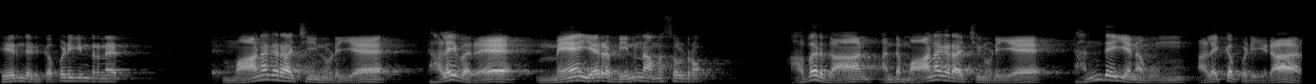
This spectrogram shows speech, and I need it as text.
தேர்ந்தெடுக்கப்படுகின்றனர். மாநகராட்சியினுடைய தலைவரை மேயர் அப்படின்னு நாம் சொல்கிறோம் அவர்தான் அந்த மாநகராட்சியினுடைய தந்தை எனவும் அழைக்கப்படுகிறார்.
